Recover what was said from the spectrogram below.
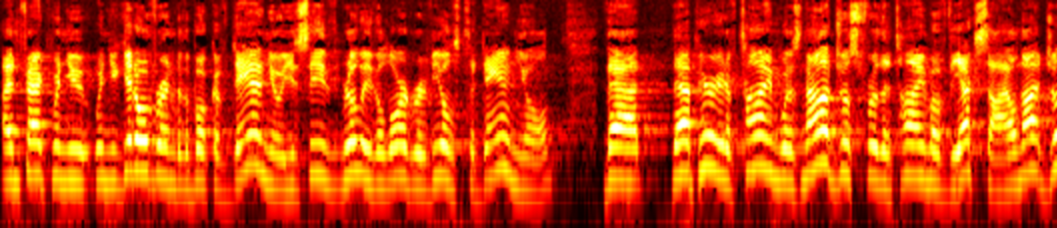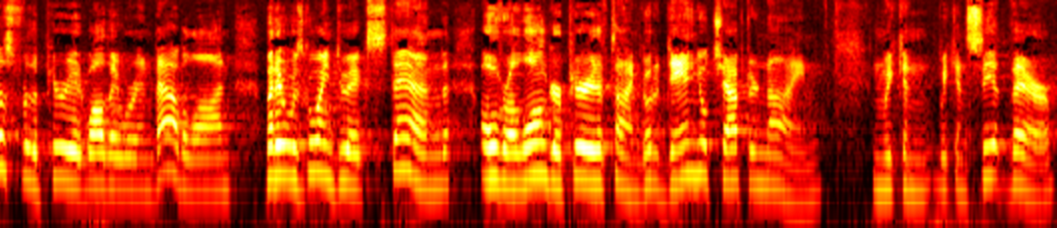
In fact, when you, when you get over into the book of Daniel, you see really the Lord reveals to Daniel that that period of time was not just for the time of the exile, not just for the period while they were in Babylon, but it was going to extend over a longer period of time. Go to Daniel chapter 9. And we can, we can see it there.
